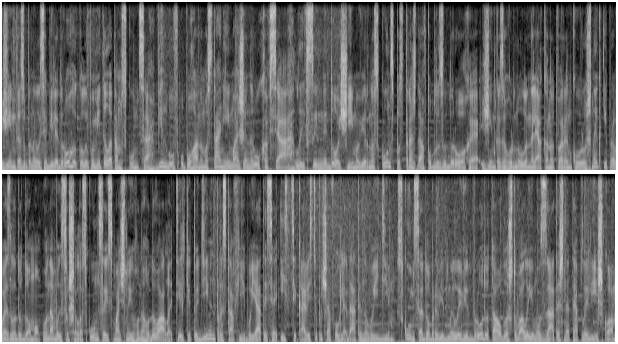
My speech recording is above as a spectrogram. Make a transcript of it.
Жінка зупинилася біля дороги, коли помітила там скунса. Він був у поганому стані і майже не рухався. Лив сильний дощ, і ймовірно, скунс постраждав поблизу дороги. Жінка загорнула налякану тваринку у рушник і привезла додому. Вона висушила скунса і смачно його нагодувала. Тільки тоді він перестав її боятися і з цікавістю почав оглядати новий дім. Скунса добре відмили від бруду та облаштували йому затишне тепле ліжко.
